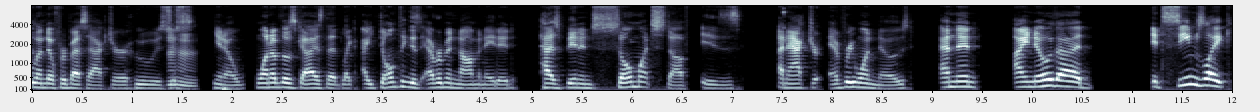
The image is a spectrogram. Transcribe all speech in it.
Lindo for Best Actor, who is just Mhm. you know one of those guys that like I don't think has ever been nominated, has been in so much stuff, is an actor everyone knows, and then I know that it seems like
